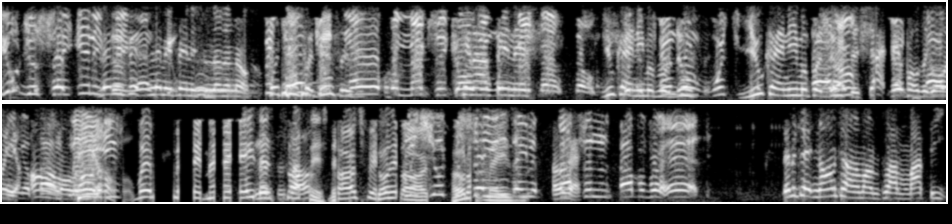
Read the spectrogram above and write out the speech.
You'll just say anything. Let me fin- let me finish. No, no, no. We What you don't produce get more from Mexico Can I than we make ourselves. you can't It even produce. which You can't even produce the shot you're that's supposed to go in your talking arm about, on Hold your Maze. on, wait a minute, Maze. Let's Mr. Salt. finish. Sarge, fin- go ahead, She Sarge. shoots Hold to say on, anything that pops Okay. in the top of her head. Let me tell you, no, I'm telling you, I'm on the problem with my feet.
